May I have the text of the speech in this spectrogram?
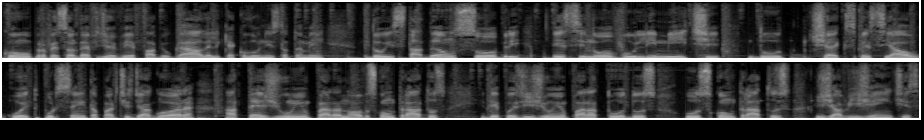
com o professor da FGV Fábio Galo, ele que é colunista também do Estadão, sobre esse novo limite do cheque especial, 8% a partir de agora, até junho para novos contratos e depois de junho para todos os contratos já vigentes.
